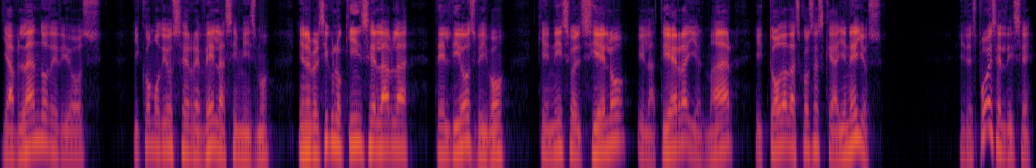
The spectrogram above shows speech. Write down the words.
y hablando de Dios y cómo Dios se revela a sí mismo. Y en el versículo 15 él habla del Dios vivo, quien hizo el cielo y la tierra y el mar y todas las cosas que hay en ellos. Y después él dice,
